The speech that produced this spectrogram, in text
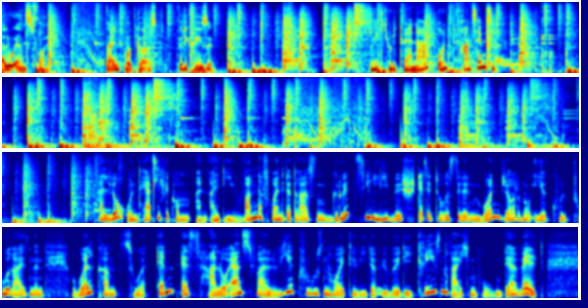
Hallo Ernstfall, dein Podcast für die Krise. Mit Judith Werner und Franz Hemsen. Hallo und herzlich willkommen an all die Wanderfreunde da draußen. Grüezi, liebe Städtetouristinnen. Buongiorno, ihr Kulturreisenden. Welcome zur MS Hallo Ernstfall. Wir cruisen heute wieder über die krisenreichen Wogen der Welt.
